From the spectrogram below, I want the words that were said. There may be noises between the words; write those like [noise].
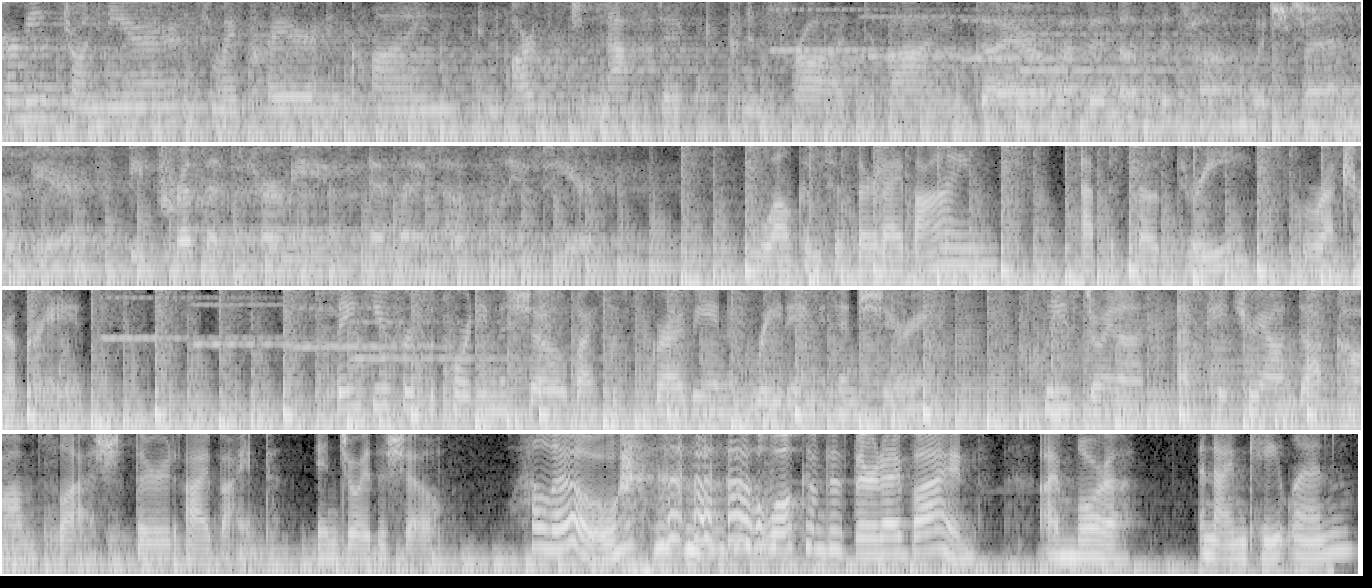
Hermes, draw near, and to my prayer incline, in art's gymnastic and in fraud divine. Dire weapon of the tongue which men revere, be present, Hermes, in thy suppliant here. Welcome to Third Eye Bind, Episode 3 Retrogrades. Thank you for supporting the show by subscribing, rating, and sharing. Please join us at patreon.com slash third eye bind. Enjoy the show. Hello. [laughs] Welcome to Third Eye Bind. I'm Laura. And I'm Kaitlyn.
